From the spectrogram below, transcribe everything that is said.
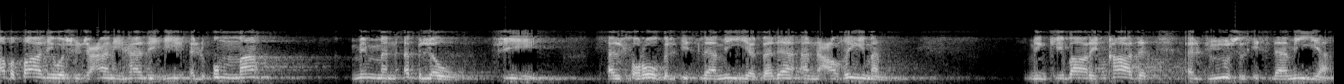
أبطال وشجعان هذه الأمة ممن أبلوا في الحروب الإسلامية بلاء عظيما من كبار قادة الجيوش الإسلامية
